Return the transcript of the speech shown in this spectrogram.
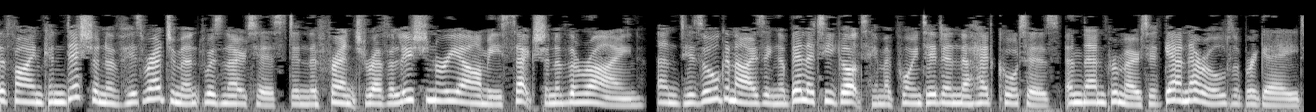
the fine condition of his regiment was noticed in the French Revolutionary Army section of the Rhine, and his organizing ability got him appointed in the headquarters, and then promoted general de brigade.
